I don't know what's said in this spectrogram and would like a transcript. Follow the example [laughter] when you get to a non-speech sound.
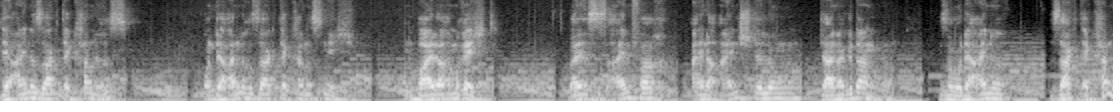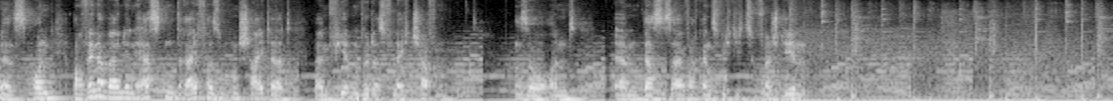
der eine sagt, er kann es und der andere sagt, er kann es nicht. Und beide haben recht. Weil es ist einfach eine Einstellung deiner Gedanken. So, der eine sagt, er kann es. Und auch wenn er bei den ersten drei Versuchen scheitert, beim vierten wird er es vielleicht schaffen. So, und ähm, das ist einfach ganz wichtig zu verstehen.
